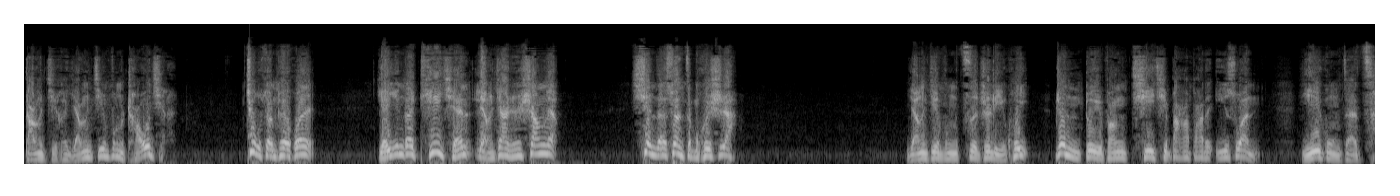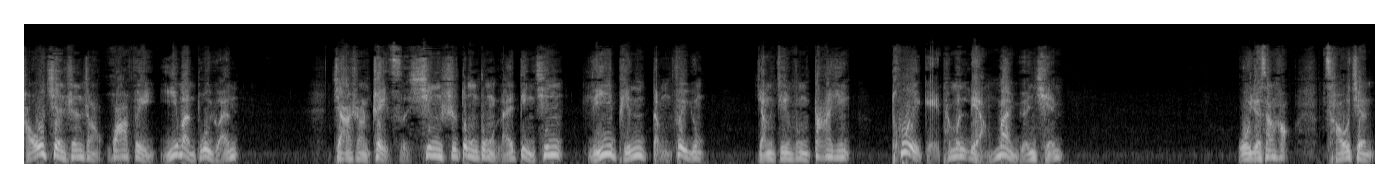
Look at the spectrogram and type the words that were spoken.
当即和杨金凤吵起来。就算退婚，也应该提前两家人商量。现在算怎么回事啊？杨金凤自知理亏，任对方七七八八的一算，一共在曹倩身上花费一万多元，加上这次兴师动众来定亲、礼品等费用，杨金凤答应退给他们两万元钱。五月三号，曹倩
